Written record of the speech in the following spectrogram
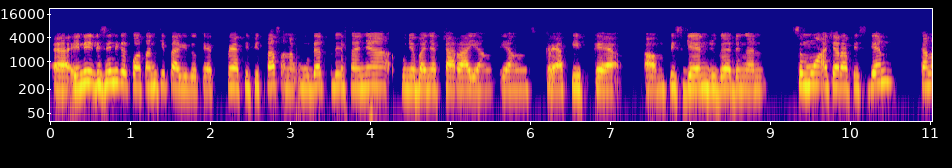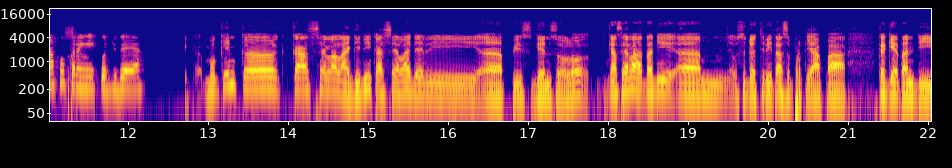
Uh, ini di sini kekuatan kita gitu, kayak kreativitas anak muda biasanya punya banyak cara yang yang kreatif. Kayak um, Pisgen juga dengan semua acara Pisgen kan aku sering ikut juga ya. Mungkin ke Kasela lagi nih, Kasela dari uh, Pisgen Solo. Kasela tadi um, sudah cerita seperti apa kegiatan di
